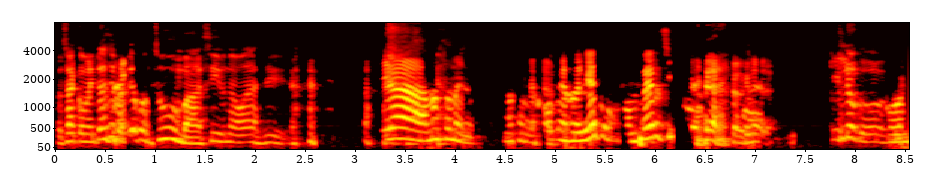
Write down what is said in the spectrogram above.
O sea, comentaste el partido con Zumba, así, una boda así. era más o menos, más o menos. En realidad con, con Percy, claro, claro. Qué loco. con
